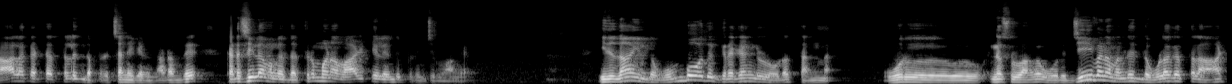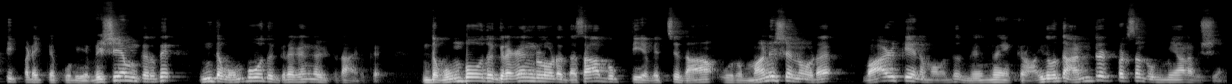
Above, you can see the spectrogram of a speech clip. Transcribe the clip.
காலகட்டத்துல இந்த பிரச்சனைகள் நடந்து கடைசியில அவங்க இந்த திருமண வாழ்க்கையிலேருந்து பிரிஞ்சிருவாங்க. இதுதான் இந்த ஒன்பது கிரகங்களோட தன்மை. ஒரு என்ன சொல்லுவாங்க ஒரு ஜீவனை வந்து இந்த உலகத்துல ஆட்டி படைக்கக்கூடிய விஷயம்ங்கிறது இந்த ஒன்பது கிரகங்கள்ட்ட தான் இருக்கு. இந்த ஒன்பது கிரகங்களோட தசாபுக்தியை வச்சுதான் ஒரு மனுஷனோட வாழ்க்கையை நம்ம வந்து நிர்ணயிக்கிறோம். இது வந்து ஹண்ட்ரட் பர்சன்ட் உண்மையான விஷயம்.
